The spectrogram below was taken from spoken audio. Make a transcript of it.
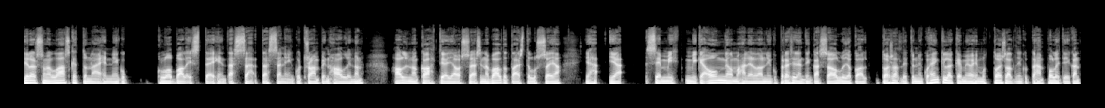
Tillerson on laskettu näihin niin kuin globalisteihin tässä, tässä niin kuin Trumpin hallinnon, hallinnon kahtiajaossa ja siinä valtataistelussa. Ja, ja, ja se, mikä ongelma hänellä on niin kuin presidentin kanssa ollut, joka on toisaalta liittynyt niin kuin henkilökemioihin, mutta toisaalta niin kuin tähän politiikan,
